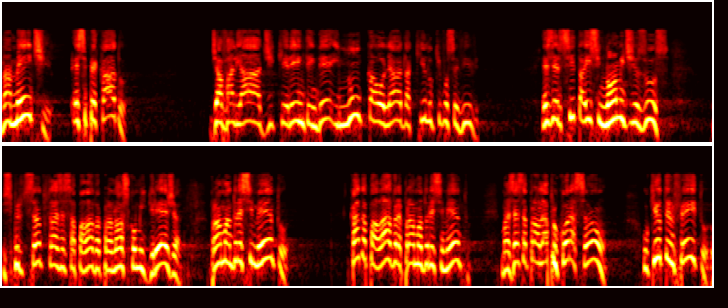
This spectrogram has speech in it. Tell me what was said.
na mente, esse pecado de avaliar, de querer entender e nunca olhar daquilo que você vive. Exercita isso em nome de Jesus. O Espírito Santo traz essa palavra para nós como igreja, para amadurecimento. Cada palavra é para amadurecimento, mas essa é para olhar para o coração. O que eu tenho feito?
